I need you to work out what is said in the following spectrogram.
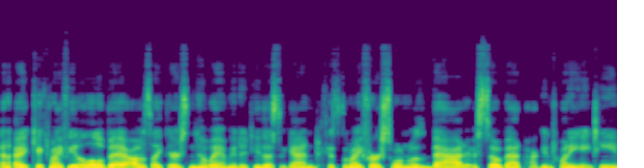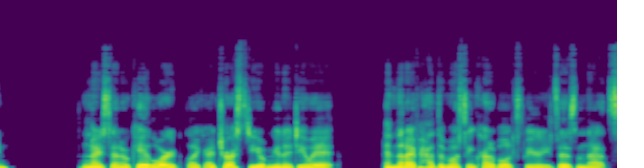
And I kicked my feet a little bit. I was like, there's no way I'm going to do this again because my first one was bad. It was so bad back in 2018. And I said, okay, Lord, like I trust you. I'm going to do it. And then I've had the most incredible experiences. And that's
